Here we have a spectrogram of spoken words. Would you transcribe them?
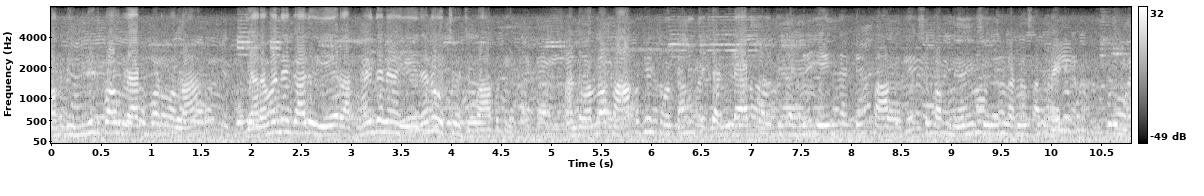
ఒకటి ఇమ్యూనిటీ పవర్ లేకపోవడం వల్ల జ్వరం అనే కాదు ఏ రకమైన ఏదైనా వచ్చి పాపకి. అందువల్ల పాపకి ట్వంటీ నుంచి టెన్ ల్యాక్స్ అవుతుంది. ఏంటంటే పాపకి. ఇప్పుడు మా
